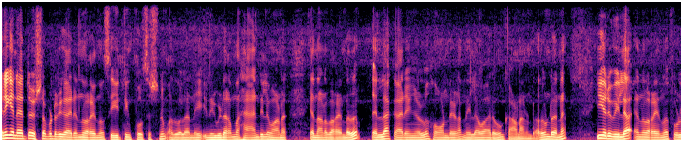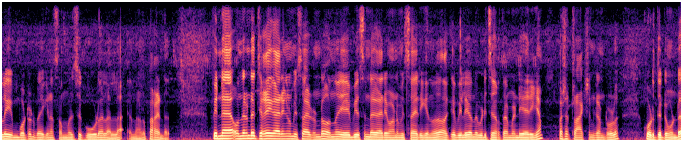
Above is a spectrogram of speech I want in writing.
എനിക്ക് എന്റെ ഏറ്റവും ഇഷ്ടപ്പെട്ട ഒരു കാര്യം എന്ന് പറയുന്നത് സീറ്റിംഗ് പൊസിഷനും അതുപോലെ തന്നെ വിടർന്ന ഹാൻഡിലുമാണ് എന്നാണ് പറയേണ്ടത്. എല്ലാ കാര്യങ്ങളിലും ഹോണ്ടയുടെ നിലവാരവും കാണാനുണ്ട്. അതുകൊണ്ട് തന്നെ ഈ ഒരു വില എന്ന് പറയുന്നത് ഫുള്ളി ഇമ്പോർട്ടഡ് ബൈക്കിനെ സംബന്ധിച്ച് കൂടുതലല്ല എന്നാണ് പറയേണ്ടത്. പിന്നെ ഒന്ന് രണ്ട് ചെറിയ കാര്യങ്ങൾ മിസ്സായിട്ടുണ്ട്. ഒന്ന് എ ബി എസിന്റെ കാര്യമാണ് മിസ്സായിരിക്കുന്നത്. അതൊക്കെ വിലയൊന്ന് പിടിച്ചു നിർത്താൻ വേണ്ടിയായിരിക്കാം. പക്ഷേ ട്രാക്ഷൻ കൺട്രോൾ കൊടുത്തിട്ടുമുണ്ട്.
